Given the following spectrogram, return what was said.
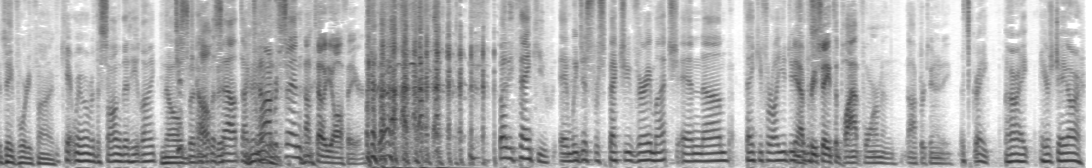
It's eight forty-five. You can't remember the song that he liked. No, Just but help I'll, us out, Dr. Robertson. I'll tell you off air. Buddy, thank you, and we just respect you very much, and um, thank you for all you do. Yeah, I appreciate the platform and the opportunity. That's great. All right, here's JR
